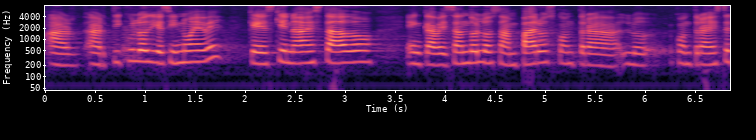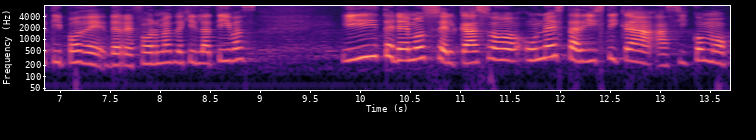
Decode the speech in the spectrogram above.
artículo 19, que es quien ha estado encabezando los amparos contra, contra este tipo de, reformas legislativas. Y tenemos el caso, una estadística así como,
